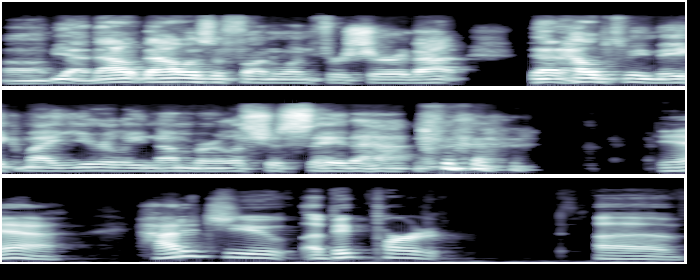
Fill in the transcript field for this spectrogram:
um, yeah, that, that was a fun one for sure. That, that helped me make my yearly number. Let's just say that. yeah. How did you, a big part of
